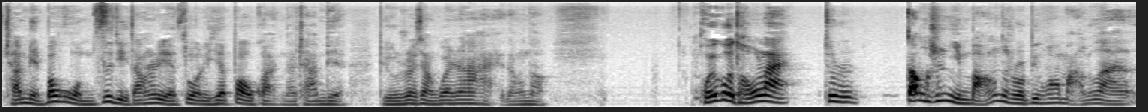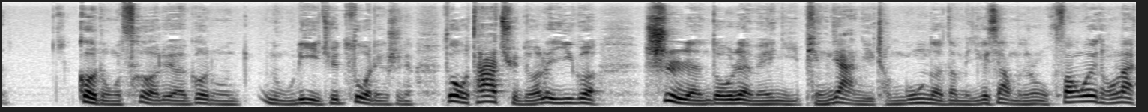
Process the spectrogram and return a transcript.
产品，包括我们自己当时也做了一些爆款的产品，比如说像关山海等等。回过头来，就是当时你忙的时候，兵荒马乱，各种策略，各种努力去做这个事情，最后他取得了一个世人都认为你评价你成功的这么一个项目的时候，翻回头来，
